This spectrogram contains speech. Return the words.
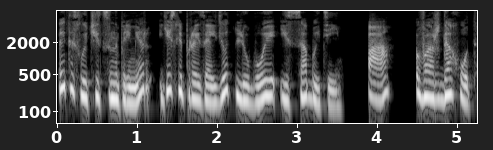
Это случится, например, если произойдет любое из событий. А. Ваш доход.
